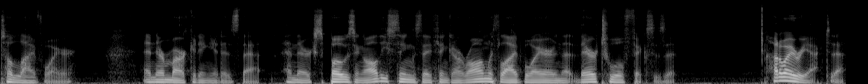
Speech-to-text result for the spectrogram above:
to Livewire, and they're marketing it as that and they're exposing all these things they think are wrong with Livewire and that their tool fixes it. How do I react to that?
